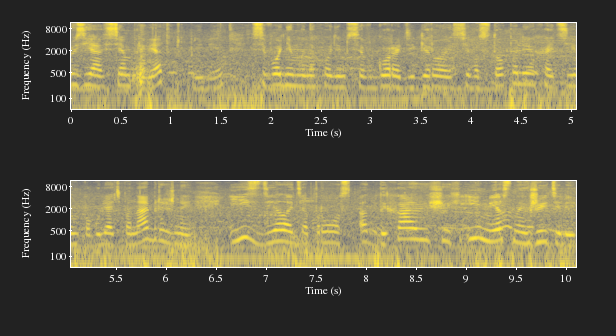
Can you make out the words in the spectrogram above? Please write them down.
Друзья, всем привет! Привет! Сегодня мы находимся в городе Героя Севастополе, хотим погулять по набережной и сделать опрос отдыхающих и местных жителей,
